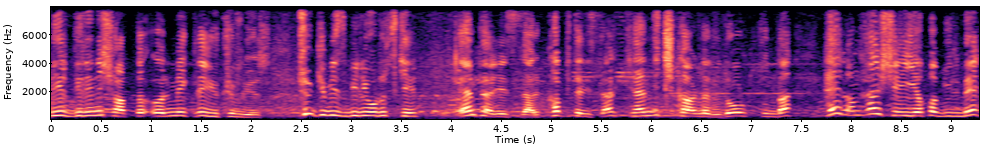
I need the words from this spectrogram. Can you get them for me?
bir direniş hatta ölmekle yükümlüyüz. Çünkü biz biliyoruz ki emperyalistler, kapitalistler kendi çıkarları doğrultusunda her an her şeyi yapabilme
